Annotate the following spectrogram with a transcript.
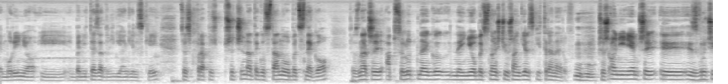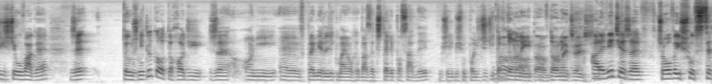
y, Mourinho i Beniteza do Ligi Angielskiej, to jest przyczyna tego stanu obecnego, to znaczy absolutnej nieobecności już angielskich trenerów. Przecież oni, nie wiem czy y, zwróciliście uwagę, że to już nie tylko o to chodzi, że oni y, w Premier League mają chyba ze cztery posady, musielibyśmy policzyć i to No w dolnej, to- to w dolnej części. Ale wiecie, że w czołowej szóstce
